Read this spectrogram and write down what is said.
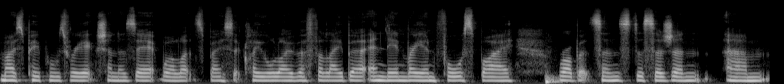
most people's reaction is that, well, it's basically all over for Labor, and then reinforced by Robertson's decision um,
